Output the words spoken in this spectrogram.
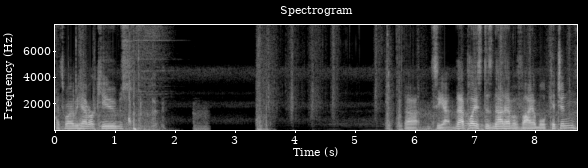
That's why we have our cubes. Uh, so yeah, that place does not have a viable kitchen.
